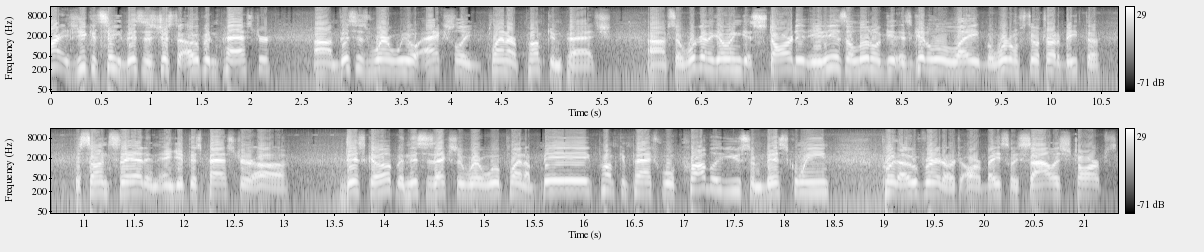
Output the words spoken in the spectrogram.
Alright, as you can see, this is just an open pasture. Um, this is where we'll actually plant our pumpkin patch. Uh, so we're going to go and get started. It is a little, it's getting a little late, but we're going to still try to beat the, the sunset and, and get this pasture uh, disc up. And this is actually where we'll plant a big pumpkin patch. We'll probably use some Visqueen put over it or, or basically silage tarps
